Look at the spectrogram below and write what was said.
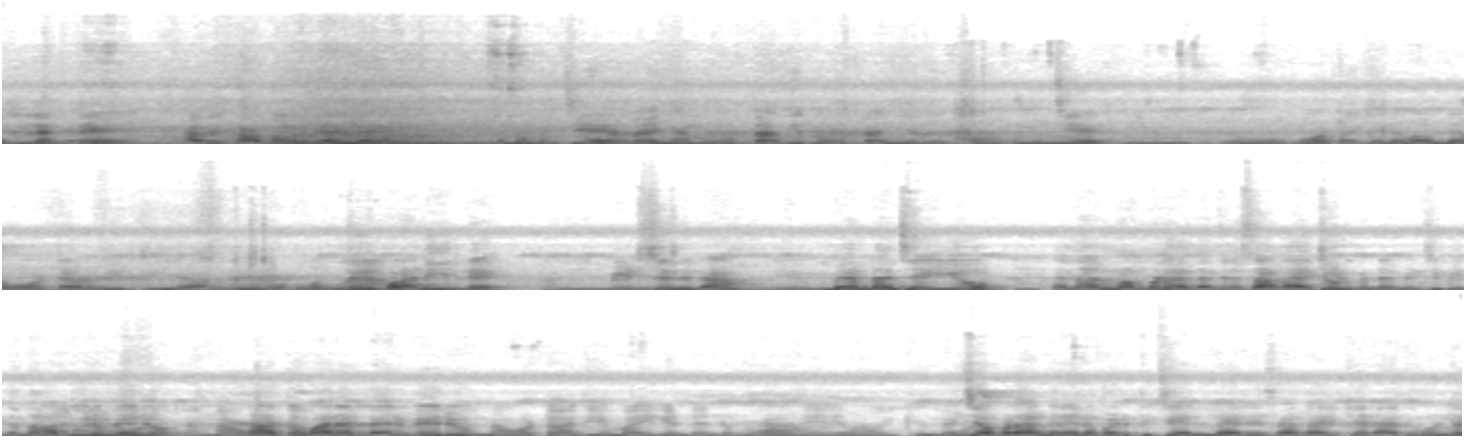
ഇല്ലത്തെ. അത് കവറിലല്ലേ? അതാ ഞാൻ നോർത്ത് ആദ്യം നോക്കാഞ്ഞത് ഓട്ടോയ്ക്കല്ലേ വന്നേ? ഓട്ടോ അവിടെ വെയിറ്റ് ചെയ്യാ. ഒത്തിരി പണിയില്ലേ? വീട്ടിൽ ചെന്നിട്ട്. ആ ഉമ്മ എല്ലാം ചെയ്യും. എന്നാലും നമ്മളും എല്ലാത്തിനും സഹായിച്ചു കൊടുക്കണ്ടേ ഉമ്മച്ചി പിന്നെ നാത്തൂരും വരും. നാത്തുമാരെല്ലാരും വരും. എന്നാ ഓട്ടോ അധികം വൈകണ്ട നമ്മളെ അങ്ങനെയല്ല പഠിപ്പിച്ച. എല്ലാരെയും സഹായിക്കാൻ. അതുകൊണ്ട്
